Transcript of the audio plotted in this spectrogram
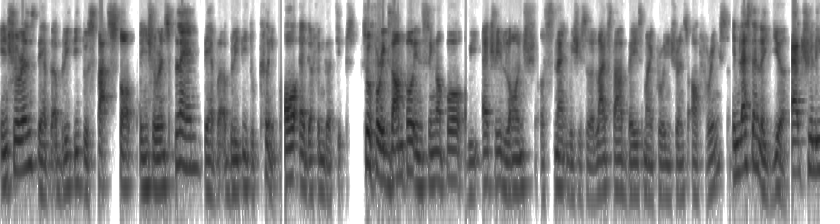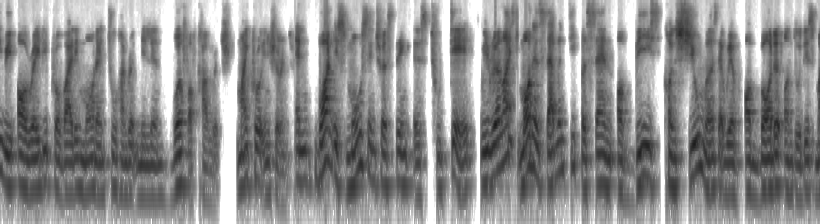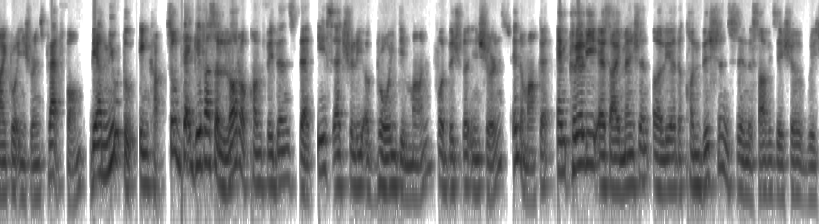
insurance. They have the ability to start, stop insurance plan. They have the ability to claim all at their fingertips. So for example, in Singapore, we actually launched a snack, which is a lifestyle-based micro insurance offerings. In less than a year, actually, we already providing more than 200 million worth of coverage, micro insurance. And what is most interesting is to date, we realized more than 70% of these consumers that we have onboarded onto this micro insurance platform, they are new to income. So that gave us a lot of confidence that is actually a growing demand for digital insurance in the market. And clearly, as I mentioned earlier, the conditions in the Southeast Asia region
